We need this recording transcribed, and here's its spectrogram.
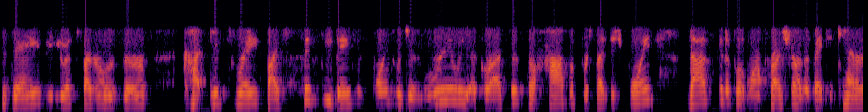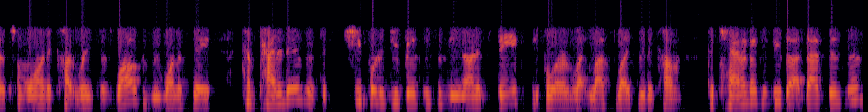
today, the U.S. Federal Reserve cut its rate by 50 basis points, which is really aggressive, so half a percentage point. That's going to put more pressure on the Bank of Canada tomorrow to cut rates as well because we want to stay competitive. If it's cheaper to do business in the United States, people are less likely to come to Canada to do that, that business.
